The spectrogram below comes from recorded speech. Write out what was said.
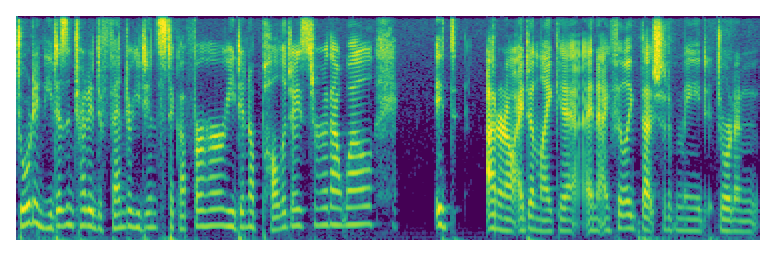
Jordan. He doesn't try to defend her. He didn't stick up for her. He didn't apologize to her that well. It I don't know. I didn't like it. And I feel like that should have made Jordan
